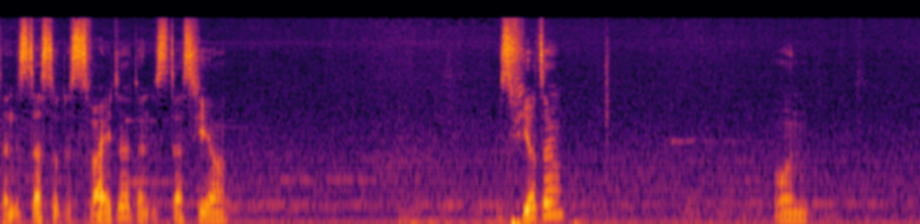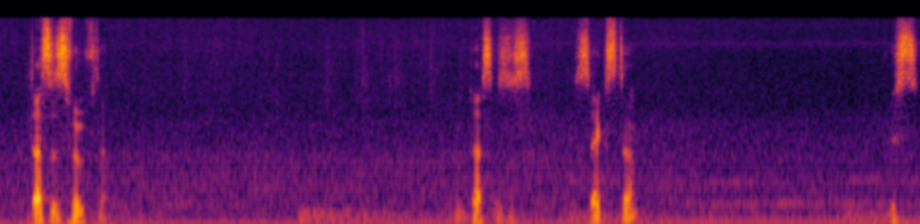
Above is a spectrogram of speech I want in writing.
Dann ist das dort das zweite. Dann ist das hier das vierte. Und das ist das fünfte. Und das ist das sechste. Vis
